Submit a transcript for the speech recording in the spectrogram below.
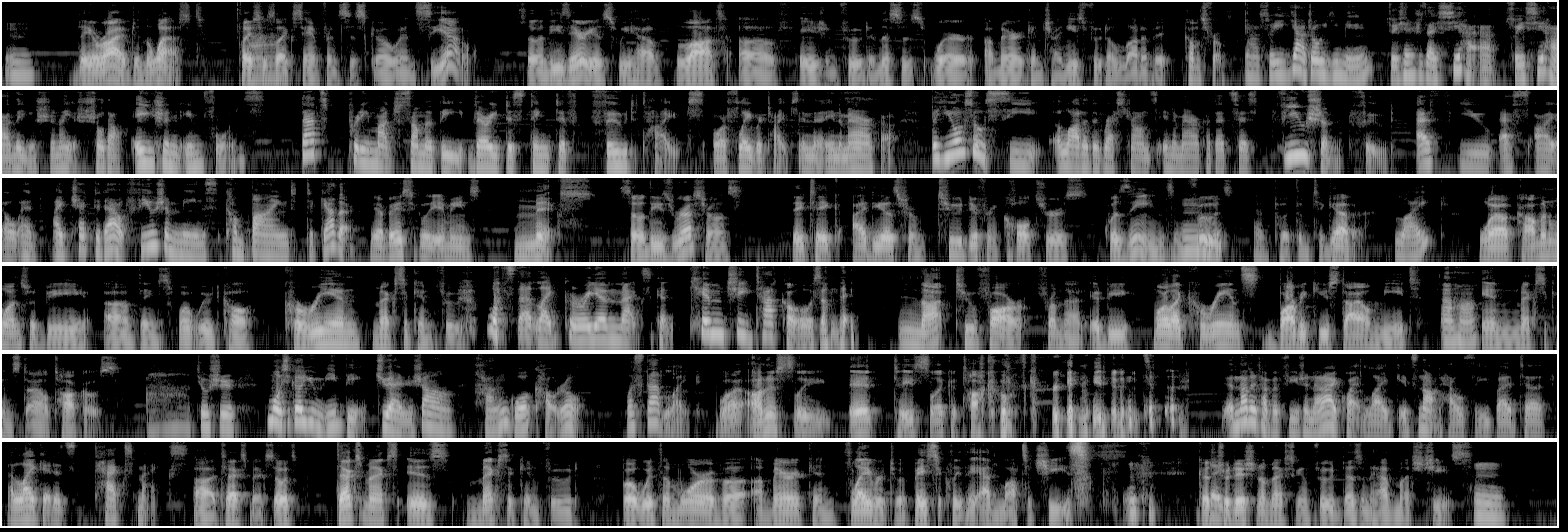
they arrived in the West, places like San Francisco and Seattle. So in these areas, we have a lot of Asian food, and this is where American Chinese food, a lot of it comes from. 啊，所以亚洲移民最先是在西海岸，所以西海岸的饮食呢也是受到 Asian influence. That's pretty much some of the very distinctive food types or flavor types in in America. But you also see a lot of the restaurants in America that says fusion food. F U S I O N. I checked it out. Fusion means combined together. Yeah, basically it means mix. So these restaurants, they take ideas from two different cultures, cuisines, and foods and put them together. Like? Well, common ones would be um, things what we would call Korean Mexican food. What's that like? Korean, Mexican, kimchi taco or something? Not too far from that. It'd be more like Korean s- barbecue style meat Uh huh. in Mexican style tacos. 啊，就是墨西哥玉米饼卷上韩国烤肉。What's that like? What? Honestly, it tastes like a taco with Korean meat in it. Another type of fusion that I quite like. It's not healthy, but uh, I like it. It's Tex-Mex. Uh, Tex-Mex. So it's Tex-Mex is Mexican food, but with a more of a American flavor to it. Basically, they add lots of cheese because Like- traditional Mexican food doesn't have much cheese. Mm.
